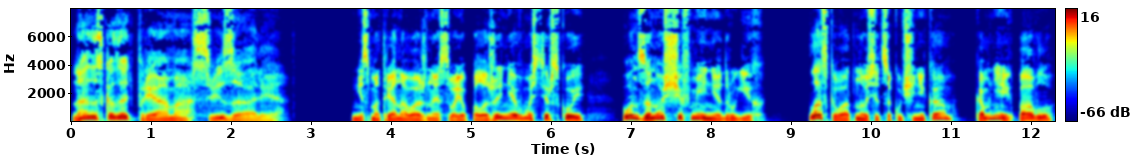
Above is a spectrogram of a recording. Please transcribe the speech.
Надо сказать прямо, связали. Несмотря на важное свое положение в мастерской, он заносчив менее других, ласково относится к ученикам, ко мне и Павлу,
